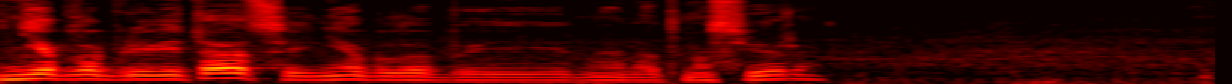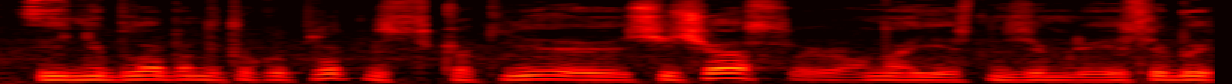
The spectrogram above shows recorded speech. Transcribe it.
Не было бы гравитации, не было бы, наверное, атмосферы. И не была бы она такой плотности, как сейчас она есть на Земле, если бы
